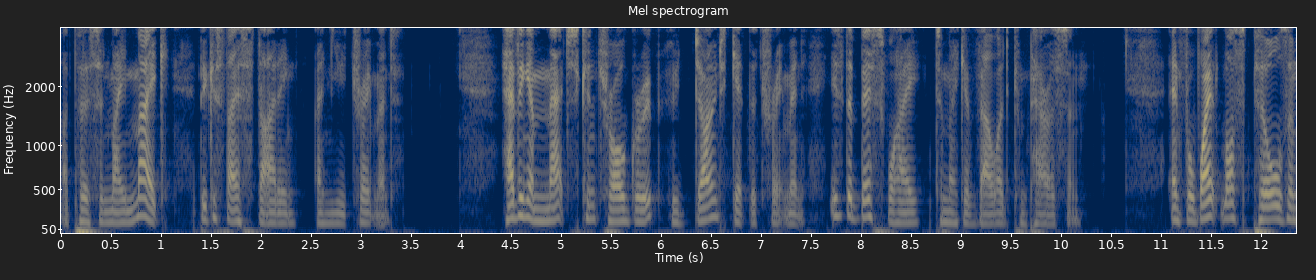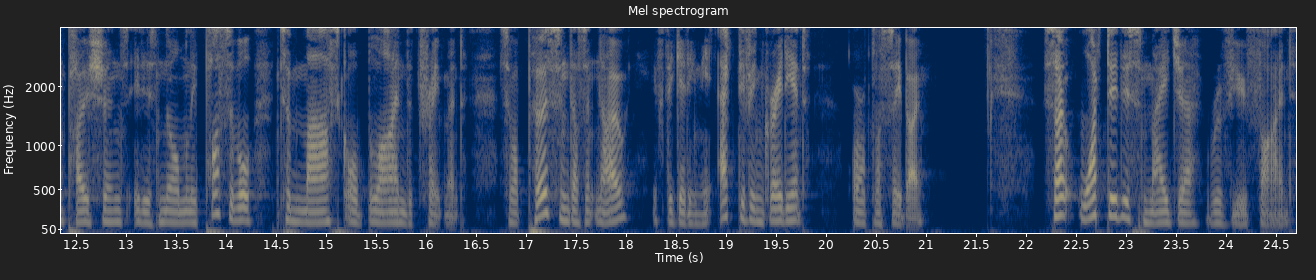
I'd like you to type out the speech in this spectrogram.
a person may make because they are starting a new treatment. Having a matched control group who don't get the treatment is the best way to make a valid comparison. And for weight loss pills and potions, it is normally possible to mask or blind the treatment, so a person doesn't know if they're getting the active ingredient or a placebo. So, what did this major review find?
